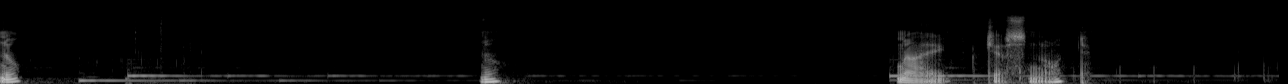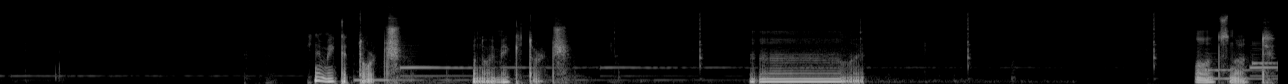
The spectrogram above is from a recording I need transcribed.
No? No? I guess not. Can I make a torch? How do I make a torch? Uh, well, it's not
